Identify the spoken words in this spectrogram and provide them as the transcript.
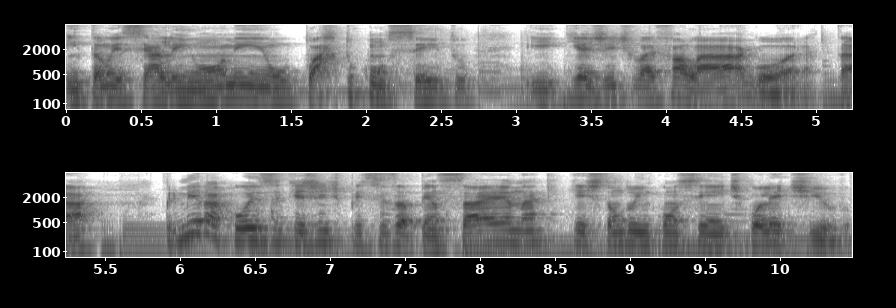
então, esse além-homem é o quarto conceito e que a gente vai falar agora, tá? Primeira coisa que a gente precisa pensar é na questão do inconsciente coletivo.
